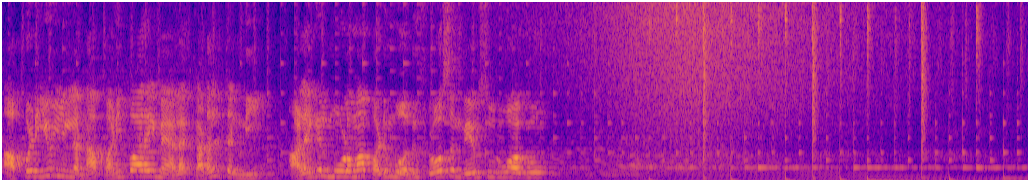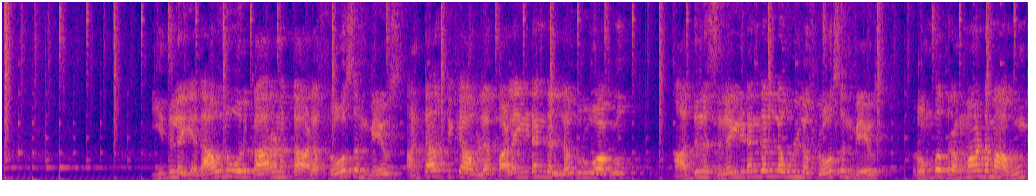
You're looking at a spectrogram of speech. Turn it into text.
அப்படியும் இல்லைன்னா பனிப்பாறை மேல கடல் தண்ணி அலைகள் மூலமா படும்போது ஃப்ரோசன் வேவ்ஸ் உருவாகும். இதுல ஏதாவது ஒரு காரணத்தால ஃப்ரோசன் வேவ்ஸ் அண்டார்டிகாவில் பல இடங்கள்ல உருவாகும். அதுல சில இடங்கள்ல உள்ள ஃப்ரோசன் வேவ்ஸ் ரொம்ப பிரம்மாண்டமாகவும்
